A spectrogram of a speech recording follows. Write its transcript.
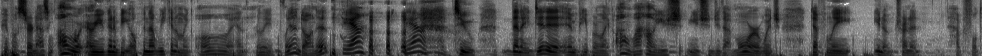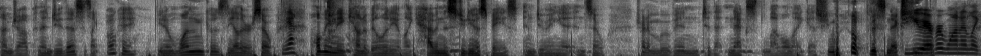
people started asking, oh, are you going to be open that weekend? I'm like, oh, I hadn't really planned on it. yeah, yeah, to then I did it, and people are like, "Oh wow, you should you should do that more." Which definitely, you know, trying to have a full time job and then do this, it's like okay, you know, one goes the other. So Yeah. holding the accountability of like having the studio space and doing it, and so trying to move into that next level, I guess you will. this next Do you year. ever want to like?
